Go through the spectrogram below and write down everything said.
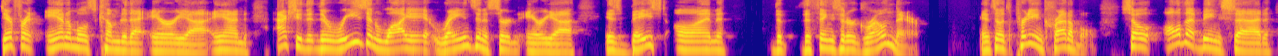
different animals come to that area. And actually the, the reason why it rains in a certain area is based on the, the things that are grown there and so it's pretty incredible. So all that being said,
